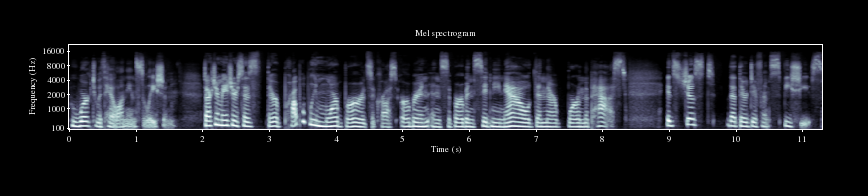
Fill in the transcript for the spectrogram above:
who worked with Hill on the installation. Dr. Major says there are probably more birds across urban and suburban Sydney now than there were in the past. It's just that they're different species.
